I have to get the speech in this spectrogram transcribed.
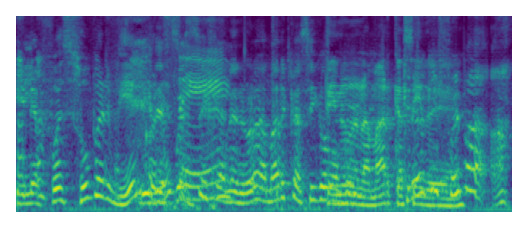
y le fue súper bien Y con eso. después Sí. se generó una marca así como. Tienen una marca así creo que de- fue pa- a-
